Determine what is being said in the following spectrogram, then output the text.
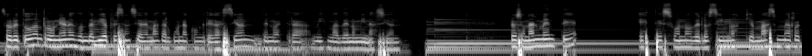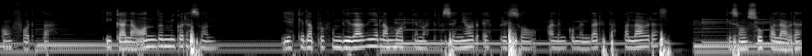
sobre todo en reuniones donde había presencia además de alguna congregación de nuestra misma denominación. Personalmente, este es uno de los himnos que más me reconforta y cala hondo en mi corazón, y es que la profundidad y el amor que nuestro Señor expresó al encomendar estas palabras, que son sus palabras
